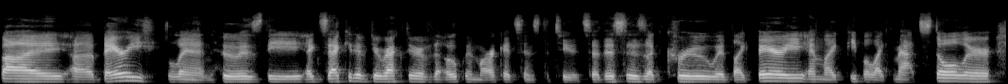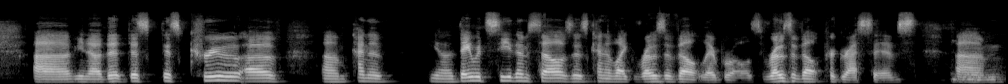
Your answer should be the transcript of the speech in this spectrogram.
by uh, Barry Lynn, who is the executive director of the Open Markets Institute. So this is a crew with like Barry and like people like Matt Stoller. Uh, you know, the, this this crew of um, kind of you know they would see themselves as kind of like Roosevelt liberals, Roosevelt progressives, mm-hmm. um,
